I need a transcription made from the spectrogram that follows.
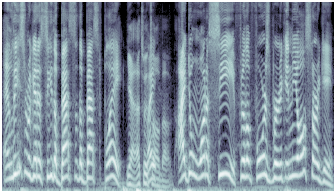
At least we're gonna see the best of the best play. Yeah, that's what right? it's all about. I don't want to see Filip Forsberg in the All Star game.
